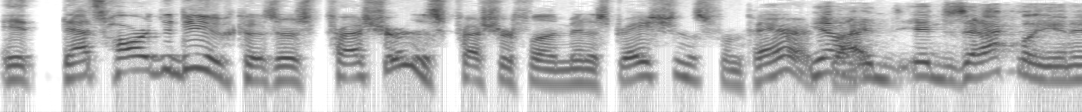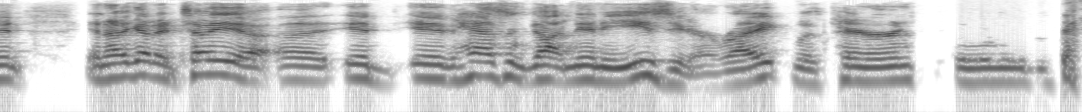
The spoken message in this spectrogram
it that's hard to do because there's pressure. There's pressure from administrations, from parents. Yeah, right? exactly. And it and I got to tell you, uh, it it hasn't gotten any easier, right? With parents. no, yeah,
